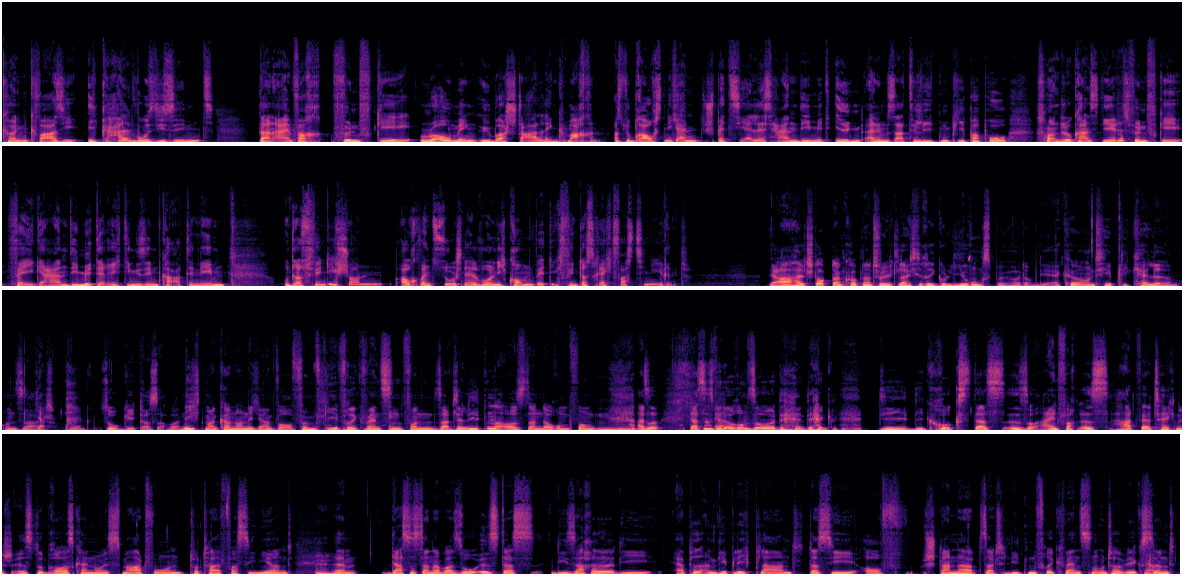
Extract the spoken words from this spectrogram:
können quasi, egal wo sie sind, dann einfach 5G Roaming über Starlink machen. Also du brauchst nicht ein spezielles Handy mit irgendeinem Satelliten Pipapo, sondern du kannst jedes 5G-fähige Handy mit der richtigen SIM-Karte nehmen. Und das finde ich schon, auch wenn es so schnell wohl nicht kommen wird, ich finde das recht faszinierend. Ja, halt, stopp. Dann kommt natürlich gleich die Regulierungsbehörde um die Ecke und hebt die Kelle und sagt, ja. so, so, geht das aber nicht. Man kann doch nicht einfach auf 5G-Frequenzen von Satelliten aus dann da rumfunken. Mhm. Also, das ist ja. wiederum so der, der, die, die Krux, dass so einfach es hardwaretechnisch ist. Du brauchst kein neues Smartphone. Total faszinierend. Mhm. Ähm, dass es dann aber so ist, dass die Sache, die Apple angeblich plant, dass sie auf Standard-Satellitenfrequenzen unterwegs ja. sind,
